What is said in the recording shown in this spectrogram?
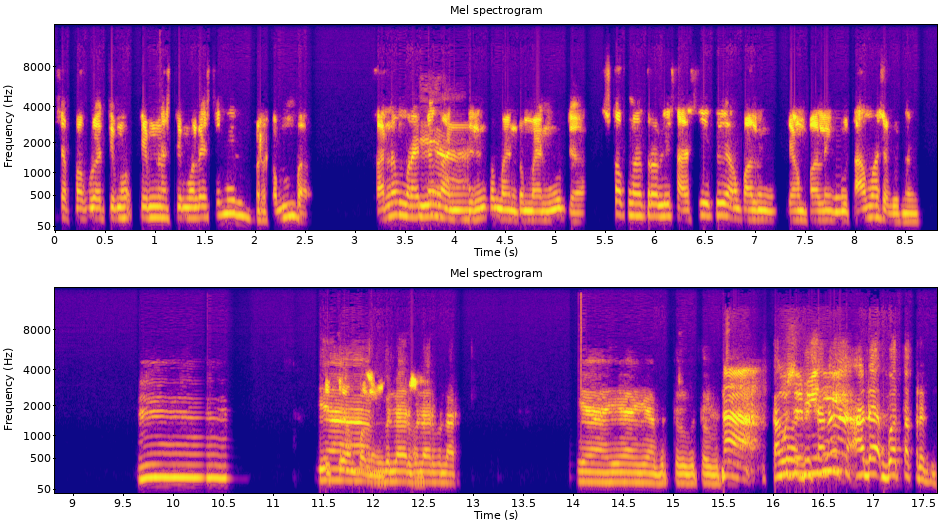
sepak bola tim, timnas Timor Leste ini berkembang. Karena mereka Iya. ngandelin pemain-pemain muda. Stop naturalisasi itu yang paling yang paling utama sebenarnya. Hmm. Ya, Itu yang paling benar utama. benar benar. Ya, ya, ya, betul betul betul. Nah, Kalau musim di sana ini ada buat takrib.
